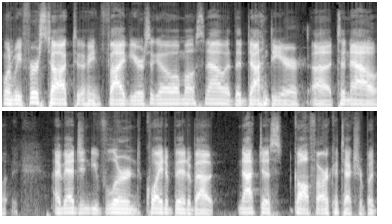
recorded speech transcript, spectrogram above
when we first talked, I mean, five years ago almost now at the John Deere uh, to now, I imagine you've learned quite a bit about not just golf architecture, but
